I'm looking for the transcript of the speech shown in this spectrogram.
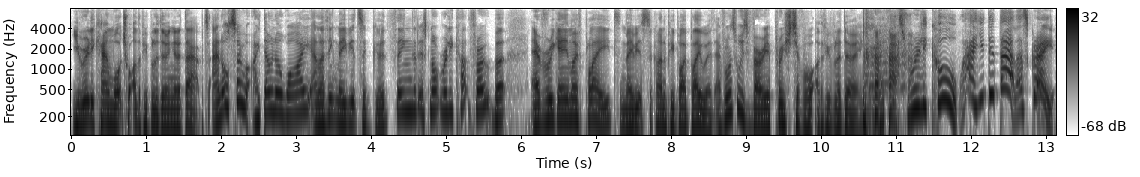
you really can watch what other people are doing and adapt. And also, I don't know why, and I think maybe it's a good thing that it's not really cutthroat, but every game I've played, maybe it's the kind of people I play with, everyone's always very appreciative of what other people are doing. That's really cool. Wow, you did that. That's great.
